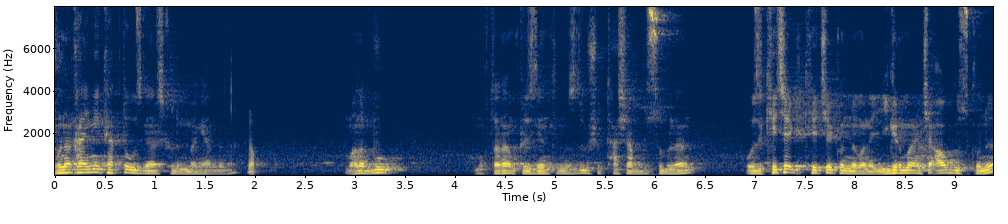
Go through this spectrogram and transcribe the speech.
bunaqangi katta o'zgarish qilinmagandida. Yo'q. Mana bu muhtaram prezidentimizni o'sha tashabbusi bilan o'zi kecha kecha kunda mana yigirmanchi avgust kuni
